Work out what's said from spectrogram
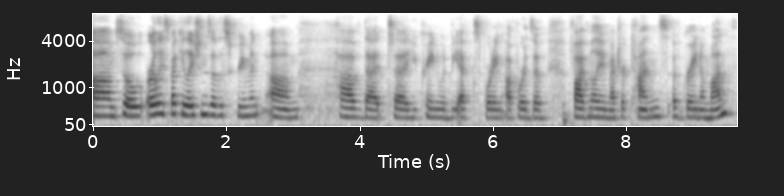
Um, so early speculations of this agreement um, have that uh, Ukraine would be exporting upwards of 5 million metric tons of grain a month.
